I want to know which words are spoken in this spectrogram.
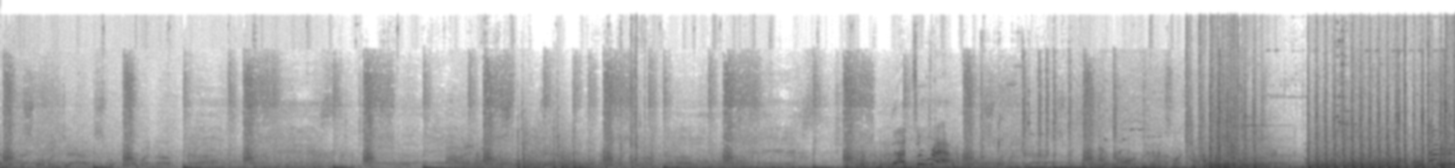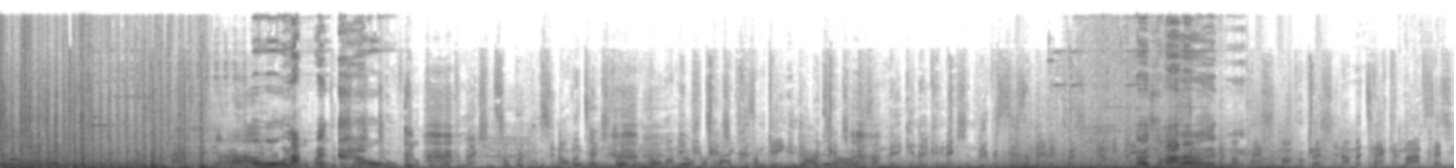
Them! หหลังแม่งเข้า Filled with recollection, so we're losing all attention. They don't know I'm in contention, cause I'm gaining their attention, cause I'm making a connection. Lyricism and aggression got me น่าชนะแล้วนะอย่าง my นี้ passion, my profession. I'm attacking my obsession,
